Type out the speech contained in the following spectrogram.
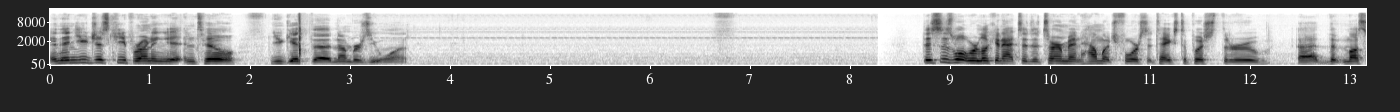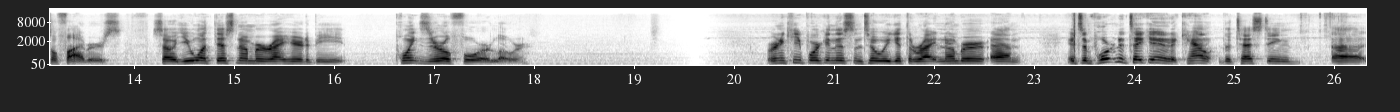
And then you just keep running it until you get the numbers you want. This is what we're looking at to determine how much force it takes to push through uh, the muscle fibers. So you want this number right here to be 0.04 or lower. We're going to keep working this until we get the right number. Um, it's important to take into account the testing uh,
